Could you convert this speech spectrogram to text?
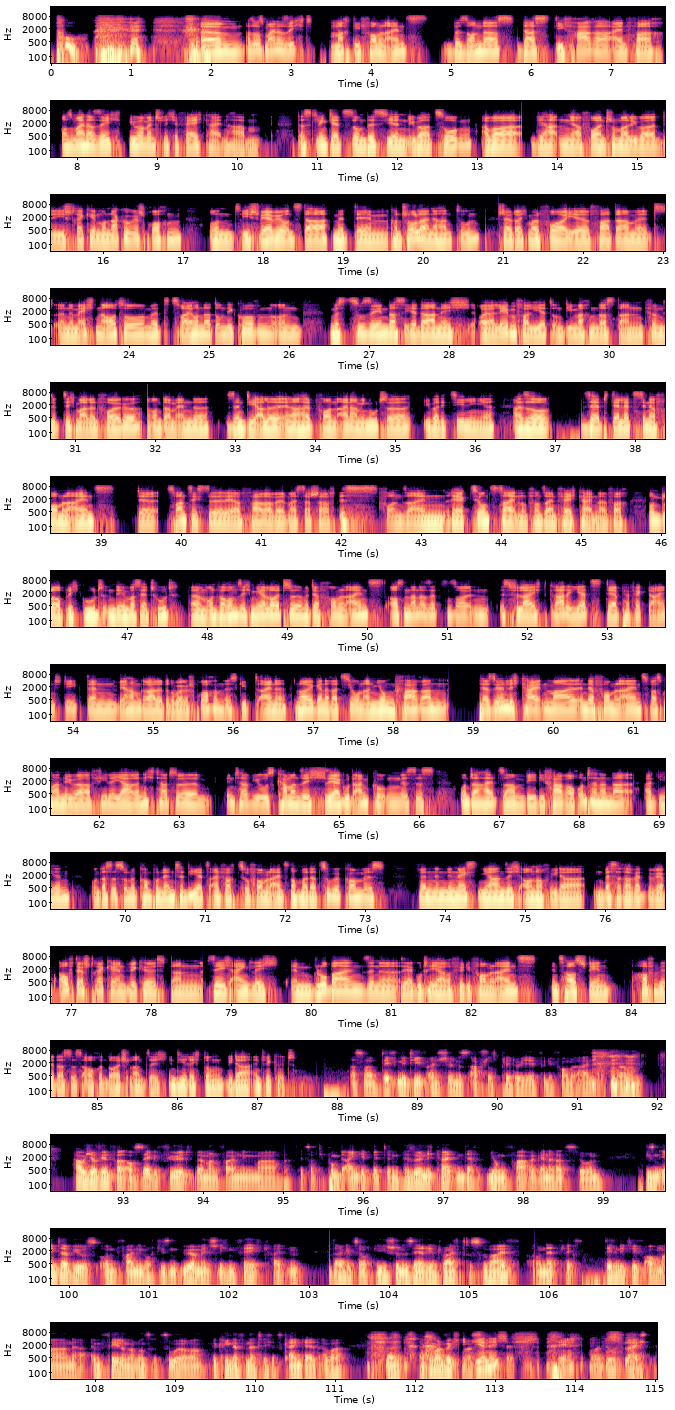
Puh. ähm, also aus meiner Sicht macht die Formel 1 besonders, dass die Fahrer einfach aus meiner Sicht übermenschliche Fähigkeiten haben. Das klingt jetzt so ein bisschen überzogen, aber wir hatten ja vorhin schon mal über die Strecke in Monaco gesprochen und wie schwer wir uns da mit dem Controller in der Hand tun. Stellt euch mal vor, ihr fahrt da mit einem echten Auto mit 200 um die Kurven und müsst zusehen, dass ihr da nicht euer Leben verliert und die machen das dann 75 Mal in Folge und am Ende sind die alle innerhalb von einer Minute über die Ziellinie. Also selbst der letzte in der Formel 1, der 20. der Fahrerweltmeisterschaft, ist von seinen Reaktionszeiten und von seinen Fähigkeiten einfach unglaublich gut in dem, was er tut. Ähm, und warum sich mehr Leute mit der Formel 1 auseinandersetzen sollten, ist vielleicht gerade jetzt der perfekte Einstieg, denn wir haben gerade darüber gesprochen, es gibt eine neue Generation an jungen Fahrern, Persönlichkeiten mal in der Formel 1, was man über viele Jahre nicht hatte. Interviews kann man sich sehr gut angucken. Es ist unterhaltsam, wie die Fahrer auch untereinander agieren. Und das ist so eine Komponente, die jetzt einfach zur Formel 1 nochmal dazugekommen ist wenn in den nächsten Jahren sich auch noch wieder ein besserer Wettbewerb auf der Strecke entwickelt, dann sehe ich eigentlich im globalen Sinne sehr gute Jahre für die Formel 1 ins Haus stehen. Hoffen wir, dass es auch in Deutschland sich in die Richtung wieder entwickelt. Das war definitiv ein schönes Abschlussplädoyer für die Formel 1. ähm, Habe ich auf jeden Fall auch sehr gefühlt, wenn man vor allen Dingen mal jetzt auf die Punkte eingeht mit den Persönlichkeiten der jungen Fahrergeneration, diesen Interviews und vor allen Dingen auch diesen übermenschlichen Fähigkeiten. Da gibt es ja auch die schöne Serie Drive to Survive von Netflix. Definitiv auch mal eine Empfehlung an unsere Zuhörer. Wir kriegen dafür natürlich jetzt kein Geld, aber da, da kann man wirklich mal Ihr schön nicht? setzen. Nee, aber du vielleicht.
